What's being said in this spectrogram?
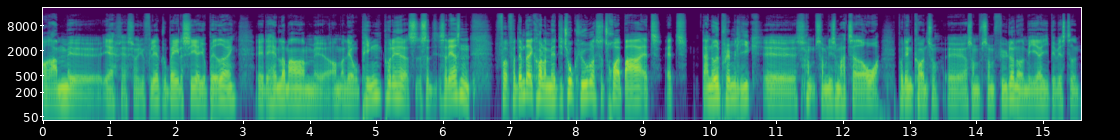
at ramme, øh, ja, altså jo flere globale ser, jo bedre. Ikke? Øh, det handler meget om, øh, om at lave penge på det her. Så, så, så det er sådan, for, for dem, der ikke holder med de to klubber, så tror jeg bare, at, at der er noget i Premier League, øh, som, som ligesom har taget over på den konto, øh, og som, som fylder noget mere i bevidstheden.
